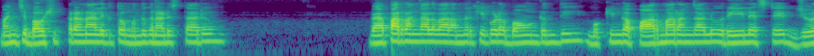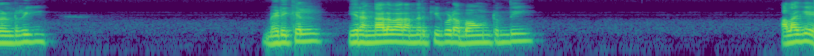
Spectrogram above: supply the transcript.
మంచి భవిష్యత్ ప్రణాళికతో ముందుకు నడుస్తారు. వ్యాపార రంగాల వారందరికీ కూడా బాగుంటుంది. ముఖ్యంగా ఫార్మా రంగాలు రియల్ ఎస్టేట్ జ్యువెలరీ మెడికల్ ఈ రంగాల వారందరికీ కూడా బాగుంటుంది. అలాగే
